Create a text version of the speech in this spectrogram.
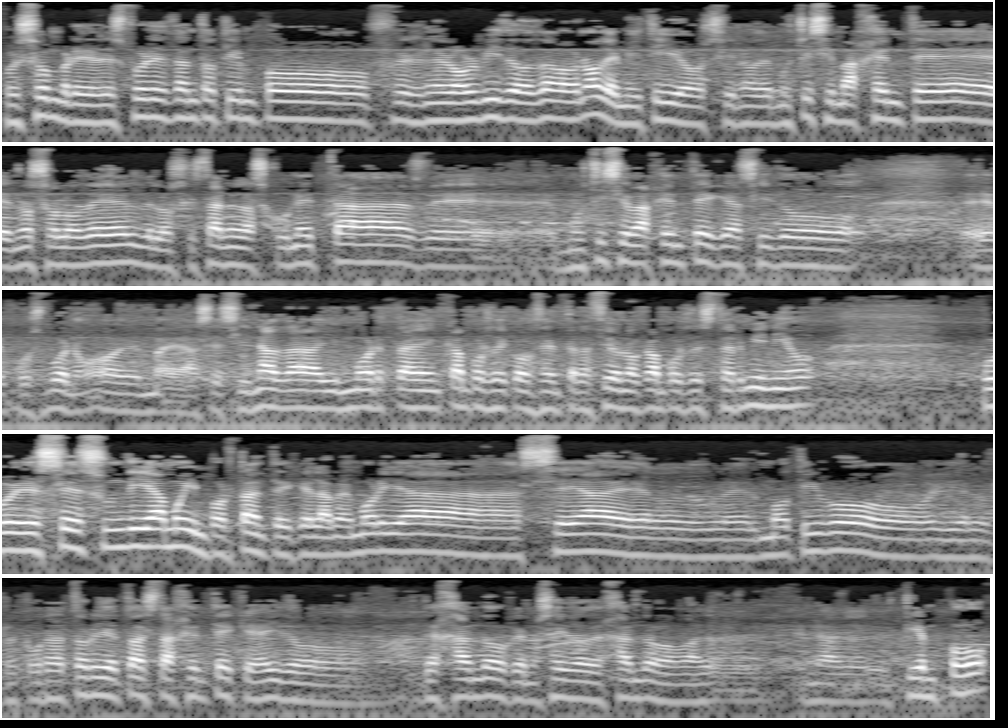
Pues hombre, después de tanto tiempo pues, en el olvido no, de mi tío, sino de muchísima gente, no solo de él, de los que están en las cunetas, de muchísima gente que ha sido eh, pues bueno, eh, asesinada y muerta en campos de concentración o campos de exterminio, pues es un día muy importante, que la memoria sea el, motivo y el recordatorio de toda esta gente que ha ido dejando, que nos ha ido dejando en el tiempo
